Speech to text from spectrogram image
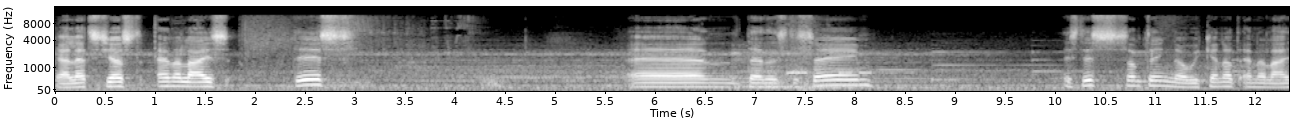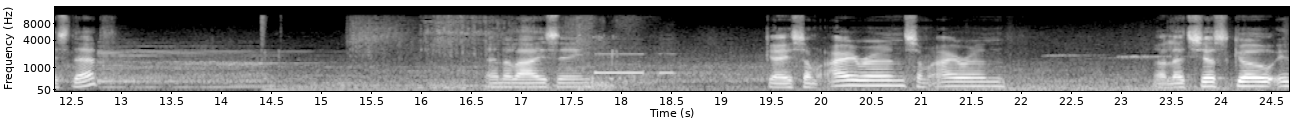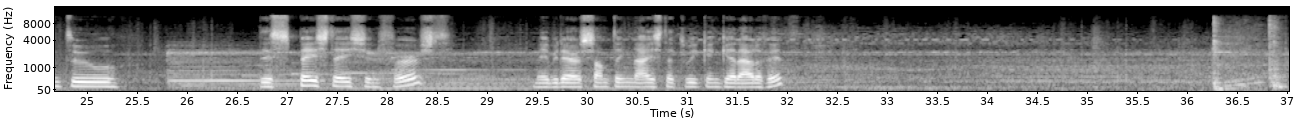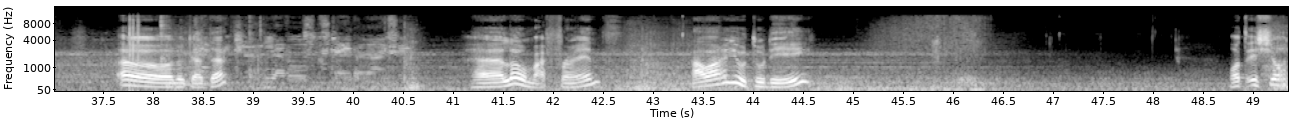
yeah, let's just analyze this. And that is the same. Is this something? No, we cannot analyze that. Analyzing. Okay, some iron, some iron. Now let's just go into this space station first. Maybe there's something nice that we can get out of it. Oh, look at that. Hello, my friend. How are you today? What is your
